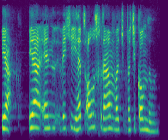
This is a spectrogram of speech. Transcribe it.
Ja, ja, en weet je, je hebt alles gedaan wat je, wat je kan doen.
